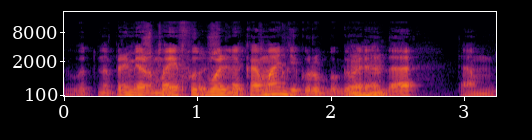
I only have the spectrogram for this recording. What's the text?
вот, например, Что в моей футбольной команде, грубо говоря, Мгм. да, там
